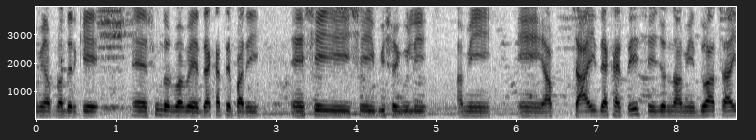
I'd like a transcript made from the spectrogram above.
আমি আপনাদেরকে সুন্দরভাবে দেখাতে পারি। সেই সেই বিষয়গুলি আমি চাই দেখাতে। সেই জন্য আমি দোয়া চাই।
